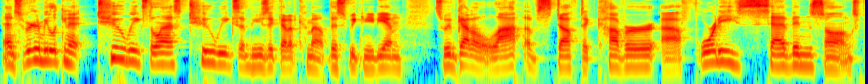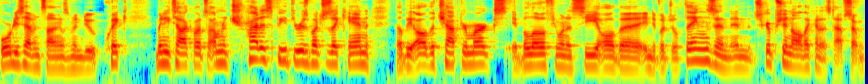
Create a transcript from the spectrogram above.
and so we're going to be looking at two weeks, the last two weeks of music that have come out this week in EDM. So we've got a lot of stuff to cover. Uh, 47 songs, 47 songs. I'm going to do a quick mini talk about. So I'm going to try to speed through as much as I can. There'll be all the chapter marks below if you want to see all the individual things and, and the description, all that kind of stuff. So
